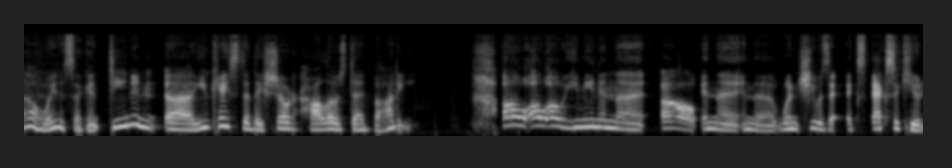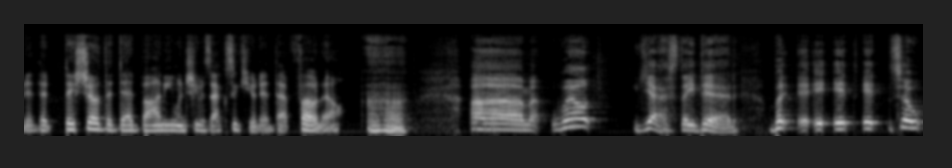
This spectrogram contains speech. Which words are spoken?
Oh, wait a second. Dean in uh, UK said they showed Hollow's dead body. Oh, oh, oh! You mean in the oh in the in the when she was ex- executed that they showed the dead body when she was executed that photo. Uh-huh. Um. Well, yes, they did, but it it, it so.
